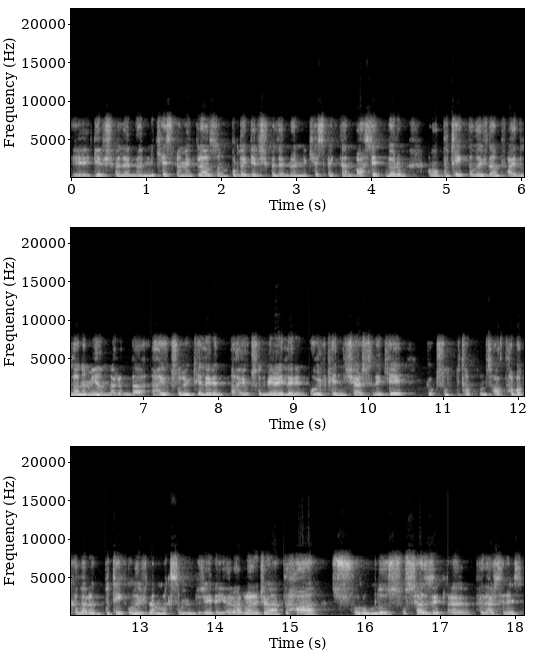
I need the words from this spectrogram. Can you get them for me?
e, gelişmelerin önünü kesmemek lazım. Burada gelişmelerin önünü kesmekten bahsetmiyorum ama bu teknolojiden faydalanamayanların da daha yoksul ülkelerin, daha yoksul bireylerin o ülkenin içerisinde içerisindeki yoksul toplumsal tabakaların bu teknolojiden maksimum düzeyde yararlanacağı daha sorumlu sosyal zeka, e, ederseniz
